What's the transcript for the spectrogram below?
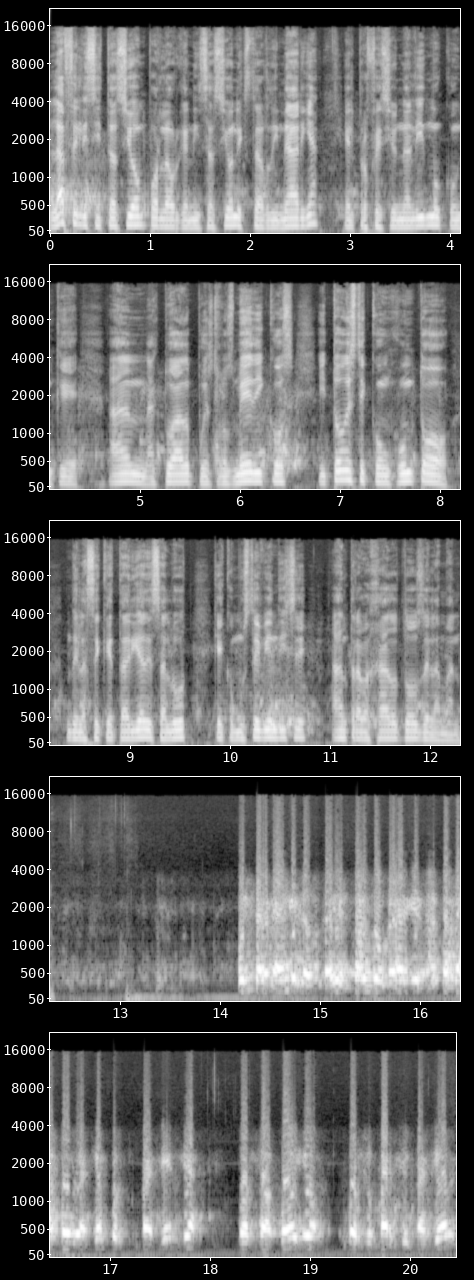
la felicitación por la organización extraordinaria, el profesionalismo con que han actuado pues los médicos y todo este conjunto de la Secretaría de Salud que como usted bien dice han trabajado todos de la mano. Muchas gracias a ustedes, gracias a toda la población por su paciencia, por su apoyo, por su participación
